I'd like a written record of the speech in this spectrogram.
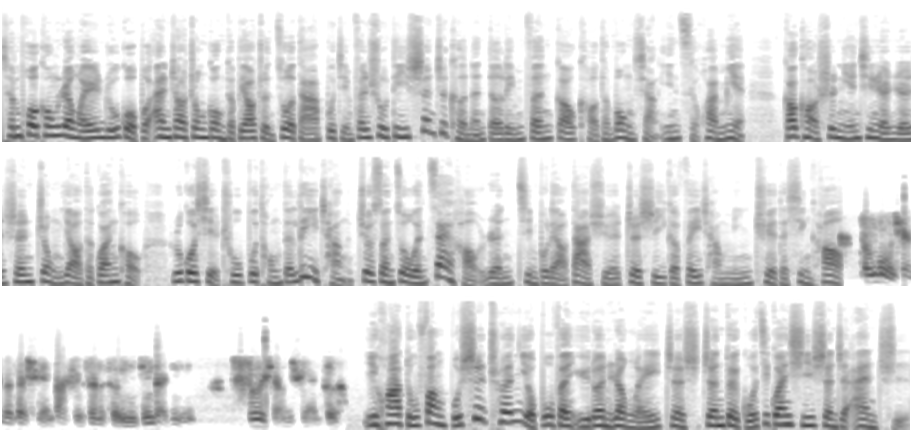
陈破空认为，如果不按照中共的标准作答，不仅分数低，甚至可能得零分，高考的梦想因此幻灭。高考是年轻人人生重要的关口，如果写出不同的立场，就算作文再好，仍进不了大学，这是一个非常明确的信号。中共现在在选大学生的时候，已经在进行。思想选择，以花独放不是春。有部分舆论认为这是针对国际关系，甚至暗指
